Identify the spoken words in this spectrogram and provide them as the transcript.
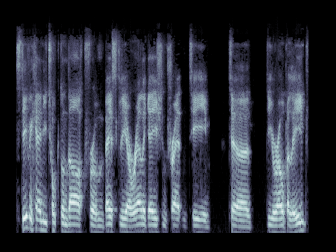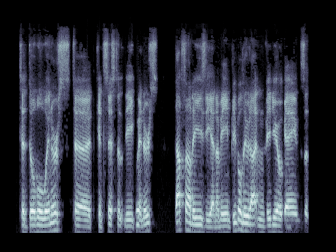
Stephen Kenny took Dundalk from basically a relegation threatened team to the Europa League to double winners to consistent league winners. That's not easy. And I mean, people do that in video games and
